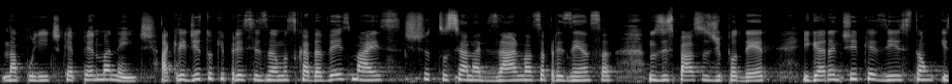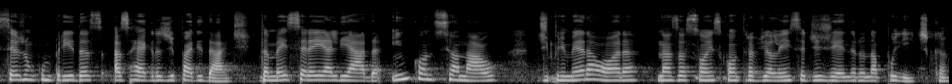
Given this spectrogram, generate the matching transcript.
na política é permanente. Acredito que precisamos cada vez mais institucionalizar nossa presença nos espaços de poder e garantir que existam e sejam cumpridas as regras de paridade. Também serei aliada incondicional de primeira hora nas ações contra a violência de gênero na política.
